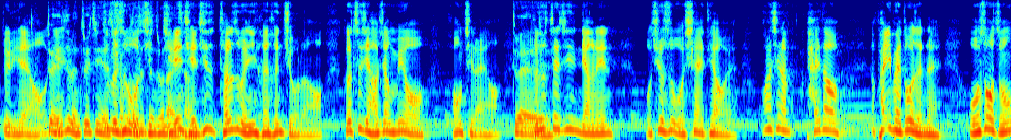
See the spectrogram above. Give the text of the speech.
最厉害哦。对，日本最近也是。日本是我几几年前，其实传到日本已经很很久了哦，可是之前好像没有红起来哦。对。可是最近两年，我去的我吓一跳哎，哇，竟然排到要排一百多人呢！我说我怎么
